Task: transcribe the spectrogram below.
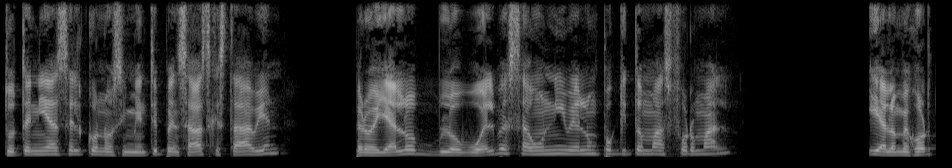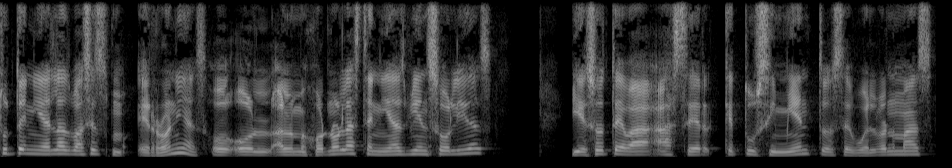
tú tenías el conocimiento y pensabas que estaba bien, pero ya lo, lo vuelves a un nivel un poquito más formal y a lo mejor tú tenías las bases erróneas o, o a lo mejor no las tenías bien sólidas y eso te va a hacer que tus cimientos se vuelvan más,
